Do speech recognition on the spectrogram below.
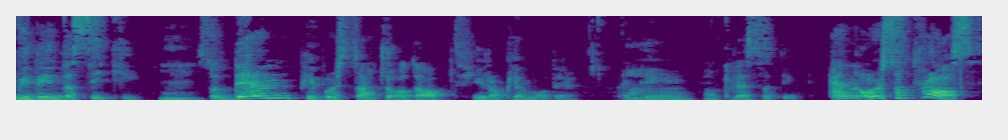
within the city. Mm. So then people start to adopt European model. I ah, think okay. that's the thing. And also plus,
